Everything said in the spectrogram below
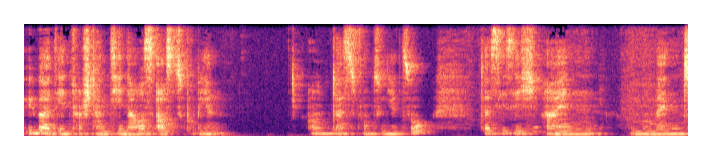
über den Verstand hinaus auszuprobieren. Und das funktioniert so, dass Sie sich einen Moment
